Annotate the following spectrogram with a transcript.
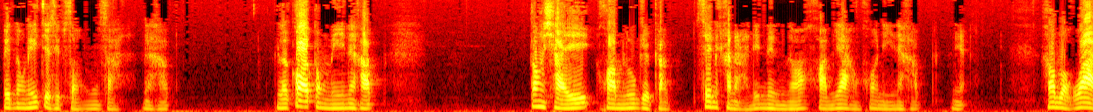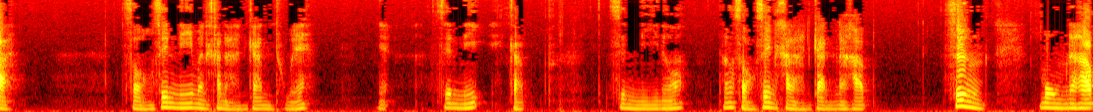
เป็นตรงนี้ 72 องศานะครับ แล้วก็ตรงนี้นะครับ ต้องใช้ความรู้เกี่ยวกับเส้นขนานนิดนึงเนาะความยากของข้อนี้นะครับ เนี่ยเขาบอกว่า สองเส้นนี้มันขนานกันถูกไหมเนี่ยเส้นนี้กับเส้นนี้เนาะทั้งสองเส้นขนานกันนะครับ ซึ่งมุมนะครับ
